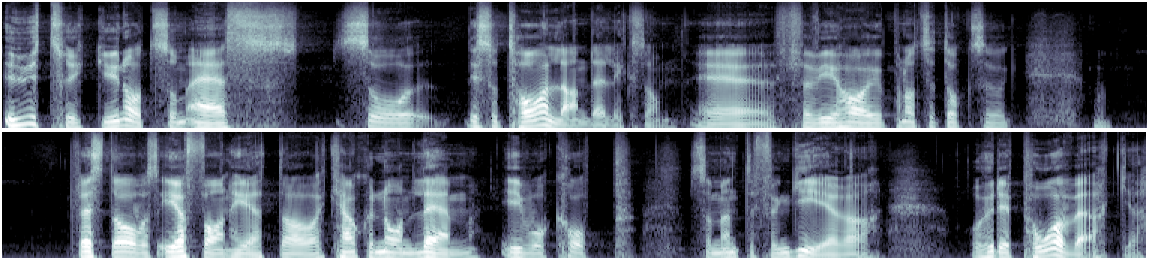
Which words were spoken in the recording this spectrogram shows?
uttrycker ju något som är så, det är så talande. Liksom. Eh, för vi har ju på något sätt också, flesta av oss, erfarenhet av att kanske någon lem i vår kropp som inte fungerar och hur det påverkar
